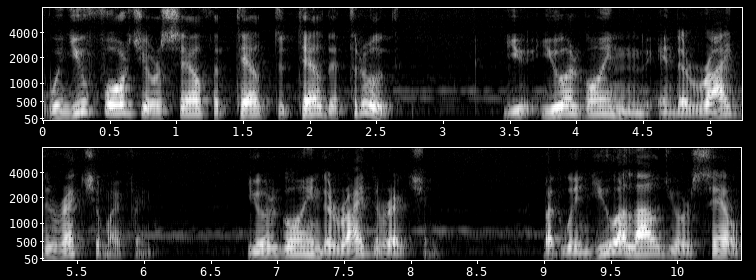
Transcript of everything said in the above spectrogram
When you force yourself to tell, to tell the truth, you, you are going in the right direction, my friend. You are going in the right direction. But when you allow yourself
